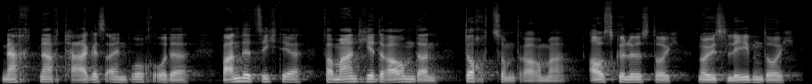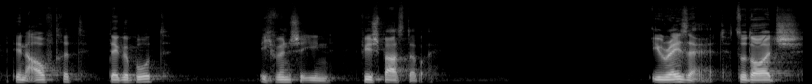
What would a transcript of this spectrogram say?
Nacht nach Tageseinbruch, oder wandelt sich der vermeintliche Traum dann doch zum Trauma, ausgelöst durch neues Leben, durch den Auftritt der Geburt? Ich wünsche Ihnen viel Spaß dabei. Eraserhead, zu Deutsch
